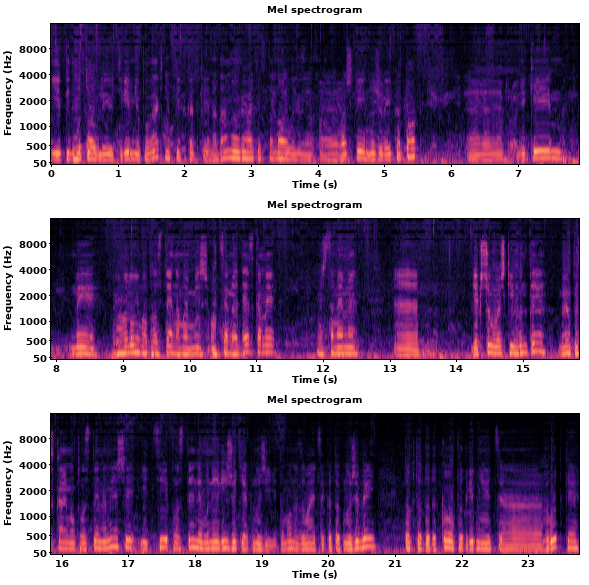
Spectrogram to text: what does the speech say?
і підготовлюють рівню поверхню під катки. На даному агрегаті встановлені е, важкий ножовий каток, е, яким ми регулюємо пластинами між оцими дисками, між самими. Е, Якщо важкі ґрунти, ми опускаємо пластини нижче, і ці пластини вони ріжуть як ножі. Тому називається каток ножовий. Тобто додатково потрібнюються грудки,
